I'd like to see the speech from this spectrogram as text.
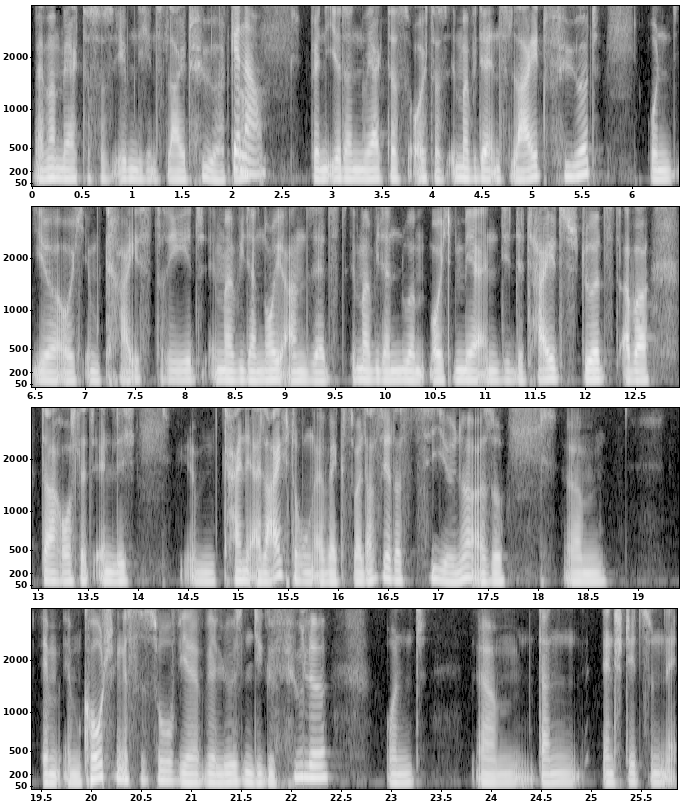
Wenn man merkt, dass das eben nicht ins Leid führt. Ne? Genau. Ne? Wenn ihr dann merkt, dass euch das immer wieder ins Leid führt, und ihr euch im Kreis dreht, immer wieder neu ansetzt, immer wieder nur euch mehr in die Details stürzt, aber daraus letztendlich ähm, keine Erleichterung erwächst, weil das ist ja das Ziel. Ne? Also ähm, im, im Coaching ist es so, wir, wir lösen die Gefühle und ähm, dann entsteht so eine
